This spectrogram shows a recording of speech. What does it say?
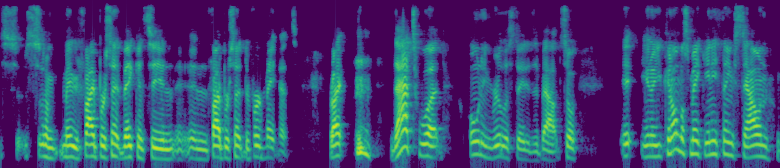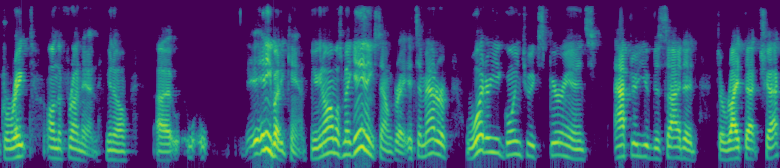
some maybe 5% vacancy and, and 5% deferred maintenance, right? That's what owning real estate is about. So, it, you know, you can almost make anything sound great on the front end. You know, uh, anybody can. You can almost make anything sound great. It's a matter of what are you going to experience after you've decided to write that check?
